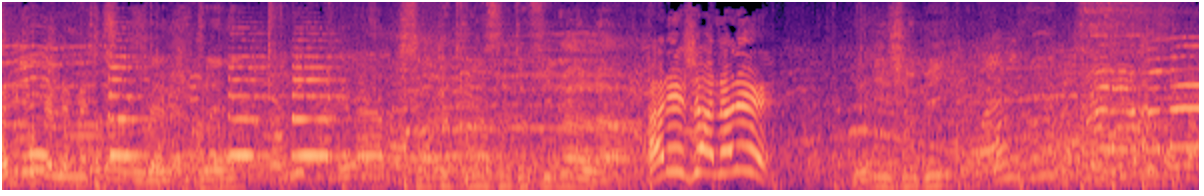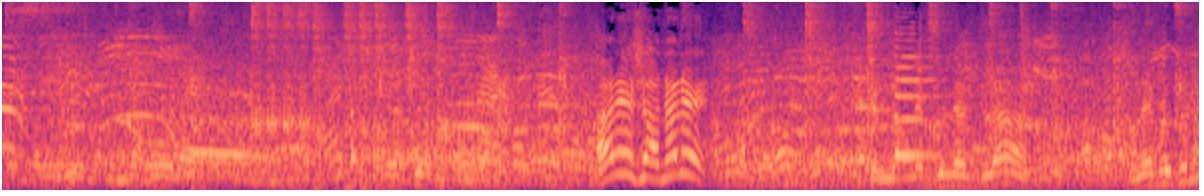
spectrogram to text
Elle, il faut qu'elle le mette. Pour Nouvelle-Aquitaine. 187 au final. Allez, Jeanne, allez Yannick Joby. Allez, Jeanne, allez qu'elle l'enlève de là, de là. Enlève le de là.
